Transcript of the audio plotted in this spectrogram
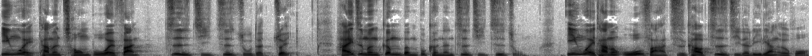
因为他们从不会犯自给自足的罪。孩子们根本不可能自给自足，因为他们无法只靠自己的力量而活，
